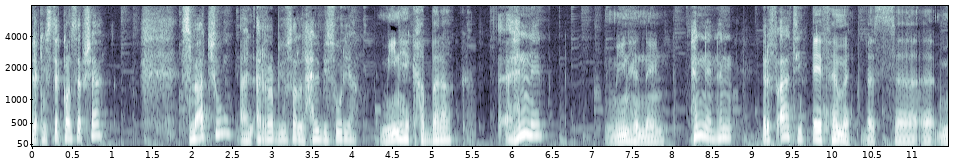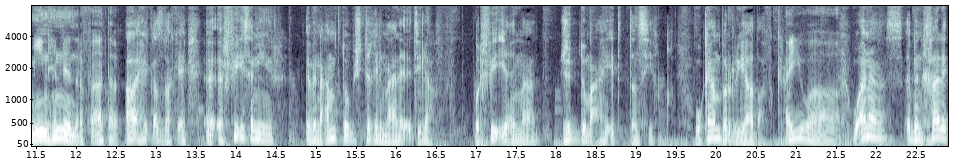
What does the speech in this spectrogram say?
لك Mister Conception؟ سمعت شو؟ قال قرب يوصل الحل بسوريا. مين هيك خبرك؟ هنن. مين هنين؟ هنن هن. رفقاتي. إيه فهمت. بس آه، آه، مين هنن رفقاتك؟ آه هيك قصدك. إيه آه، رفيقي سمير ابن عمته بيشتغل مع الائتلاف ورفيقي عماد جده مع هيئة التنسيق وكان بالرياض على فكرة. أيوه. وأنس ابن خالة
